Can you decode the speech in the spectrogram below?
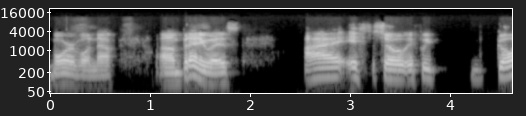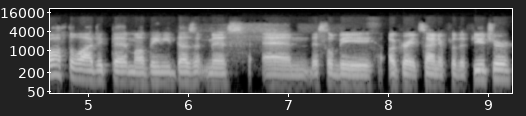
more of one now. Um, but anyways, I if so if we go off the logic that Maldini doesn't miss and this will be a great signing for the future,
